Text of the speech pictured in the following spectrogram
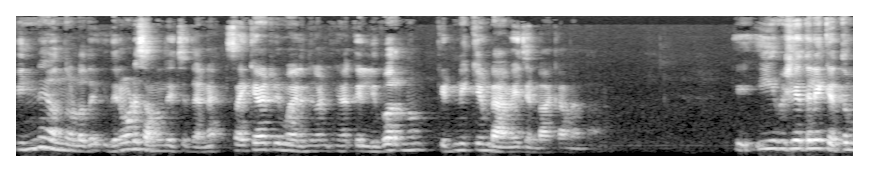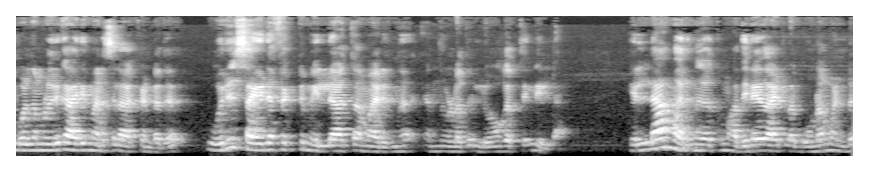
പിന്നെ ഒന്നുള്ളത് ഇതിനോട് സംബന്ധിച്ച് തന്നെ സൈക്കാട്രി മരുന്നുകൾ നിങ്ങൾക്ക് ലിവറിനും കിഡ്നിക്കും ഡാമേജ് ഉണ്ടാക്കാമെന്നാണ് ഈ- വിഷയത്തിലേക്ക് എത്തുമ്പോൾ നമ്മൾ ഒരു കാര്യം മനസ്സിലാക്കേണ്ടത് ഒരു സൈഡ് എഫക്റ്റും ഇല്ലാത്ത മരുന്ന് എന്നുള്ളത് ലോകത്തിൽ ഇല്ല. എല്ലാ മരുന്നുകൾക്കും അതിന്റെതായിട്ടുള്ള ഗുണമുണ്ട്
